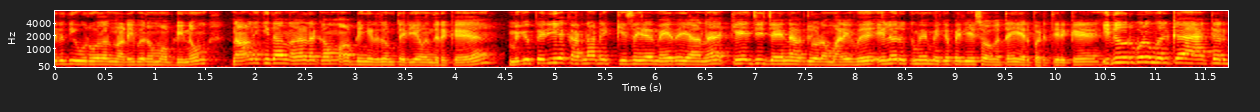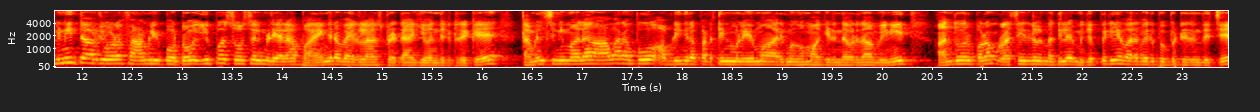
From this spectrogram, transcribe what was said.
இறுதி ஊர்வலம் நடைபெறும் அப்படின்னும் நாளைக்கு தான் நல்லடக்கம் அப்படிங்கிறதும் தெரிய வந்திருக்கு. மிகப்பெரிய கர்நாடக இசையில மேதையான கேஜி ஜெயன் அவர்களோட மறைவு எல்லோருக்குமே மிகப்பெரிய சோகத்தை ஏற்படுத்தியிருக்கு. இது ஒருபுறம் இருக்க ஆக்டர் வினித் அவர்களோட ஃபேமிலி போட்டோ இப்போ சோஷியல் மீடியால பயங்கர வைரலாக ஸ்ப்ரெட் ஆகி வந்துகிட்டு இருக்கு தமிழ் சினிமால ஆவாரம் பூ அப்படிங்கிற படத்தின் மூலியமா அறிமுகமாக இருந்தவர் தான் வினித். அந்த ஒரு படம் ரசிகர்கள் மத்தியில் மிகப்பெரிய வரவேற்பு பெற்று இருந்துச்சு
